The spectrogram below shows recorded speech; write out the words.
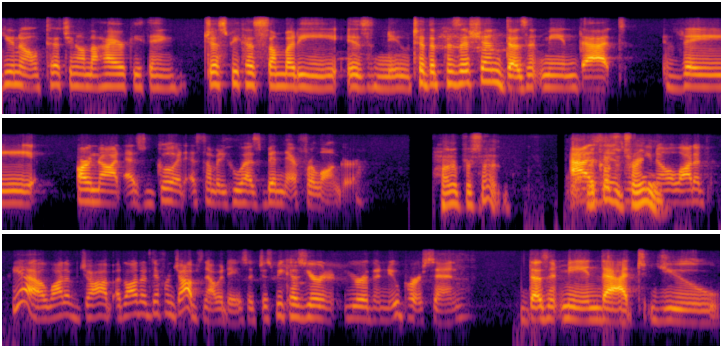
you know touching on the hierarchy thing just because somebody is new to the position doesn't mean that they are not as good as somebody who has been there for longer 100% as is, training. you know a lot of yeah a lot of job a lot of different jobs nowadays like just because you're you're the new person doesn't mean that you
